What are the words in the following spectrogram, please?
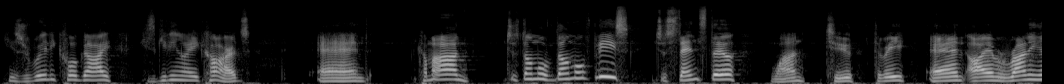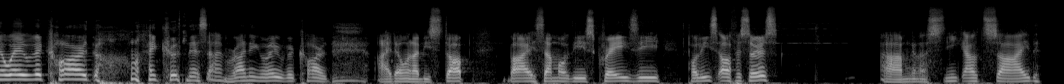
he's a really cool guy he's giving away cards and come on, just don't move, don't move, please. Just stand still. One, two, three, and I am running away with a card. Oh my goodness, I'm running away with a card. I don't want to be stopped by some of these crazy police officers. I'm gonna sneak outside,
